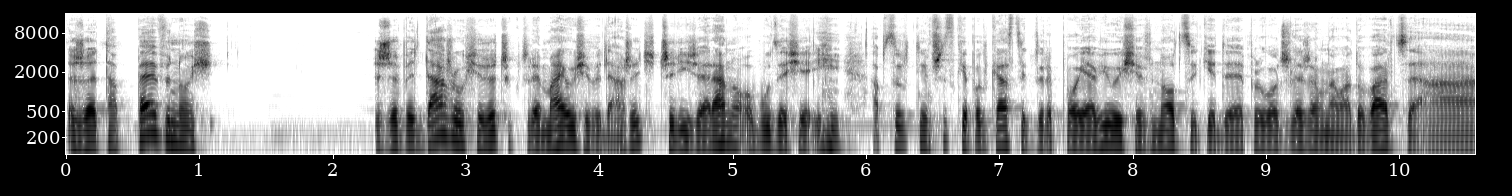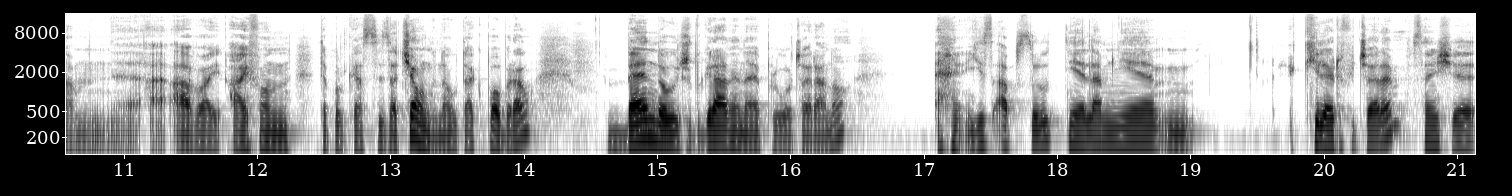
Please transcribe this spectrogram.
że ta pewność że wydarzą się rzeczy, które mają się wydarzyć, czyli że rano obudzę się i absolutnie wszystkie podcasty, które pojawiły się w nocy, kiedy Apple Watch leżał na ładowarce, a, a, a iPhone te podcasty zaciągnął, tak, pobrał, będą już wgrane na Apple Watcha rano, jest absolutnie dla mnie mm, killer featurem, w sensie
